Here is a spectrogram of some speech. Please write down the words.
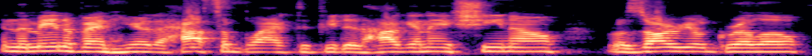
In the main event here, the House of Black defeated Hagane Shino, Rosario Grillo,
